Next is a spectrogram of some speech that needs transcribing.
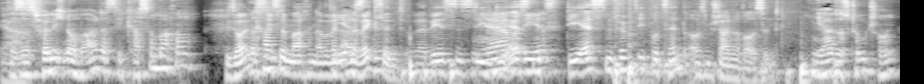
Ja. Das ist völlig normal, dass die Kasse machen. die sollen Kasse die- machen, aber wenn alle weg ersten- sind oder wenigstens die, Ja, die, die ersten, ersten- die ersten 50 Prozent aus dem Stadion raus sind. Ja, das stimmt schon.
